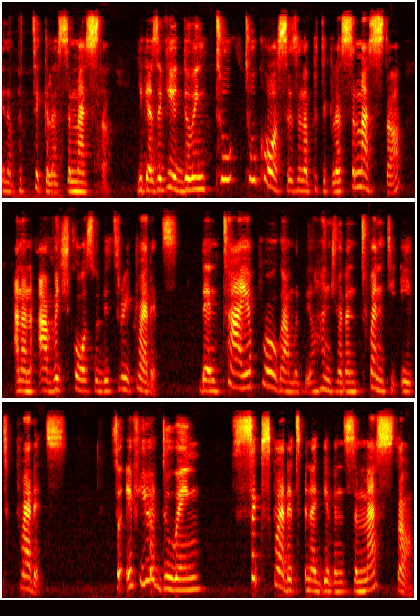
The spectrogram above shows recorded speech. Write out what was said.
in a particular semester. Because if you're doing two, two courses in a particular semester, and an average course would be three credits, the entire program would be 128 credits. So if you're doing six credits in a given semester,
